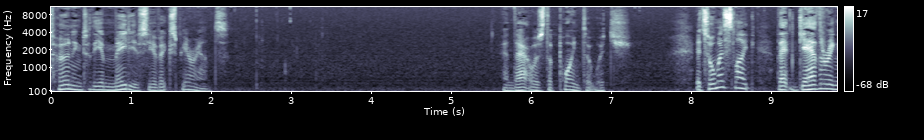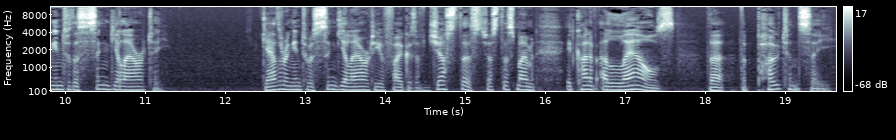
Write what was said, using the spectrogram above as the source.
turning to the immediacy of experience. And that was the point at which it's almost like that gathering into the singularity gathering into a singularity of focus of just this, just this moment, it kind of allows the, the potency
